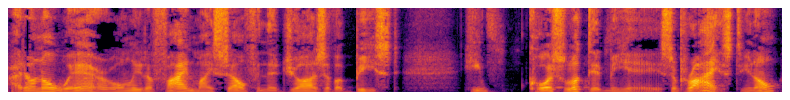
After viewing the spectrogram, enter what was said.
I don't know where, only to find myself in the jaws of a beast. He, of course, looked at me, uh, surprised, you know.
